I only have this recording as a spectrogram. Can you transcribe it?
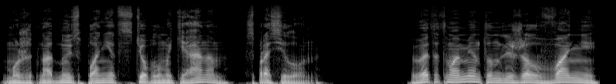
Может, на одну из планет с теплым океаном?» — спросил он. В этот момент он лежал в ванне,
